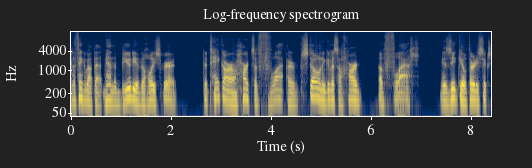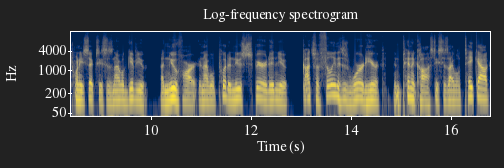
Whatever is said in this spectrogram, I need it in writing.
To think about that, man, the beauty of the Holy Spirit to take our hearts of or stone and give us a heart of flesh. Ezekiel 36, 26, he says, And I will give you a new heart and I will put a new spirit in you. God's fulfilling his word here in Pentecost. He says, I will take out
